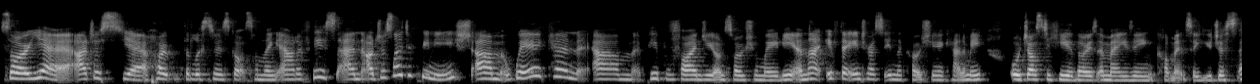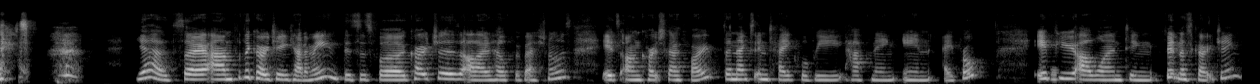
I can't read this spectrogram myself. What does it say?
So, yeah, I just, yeah, hope the listeners got something out of this. And I'd just like to finish. Um, where can um, people find you on social media? And that if they're interested in the Coaching Academy or just to hear those amazing comments that you just said. Yeah, so um, for the Coaching Academy, this is for coaches, allied health professionals. It's on Coach Skye Foat. The next intake will be happening in April. If you are wanting fitness coaching,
